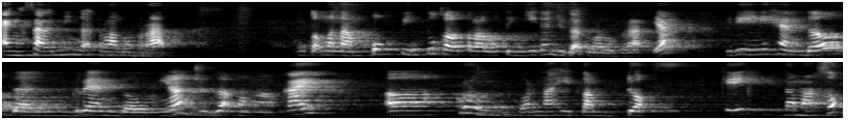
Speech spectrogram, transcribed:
engsel ini nggak terlalu berat. Untuk menampung pintu kalau terlalu tinggi kan juga terlalu berat ya. Jadi ini handle dan grendel-nya juga memakai uh, chrome warna hitam doff. Oke, kita masuk.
